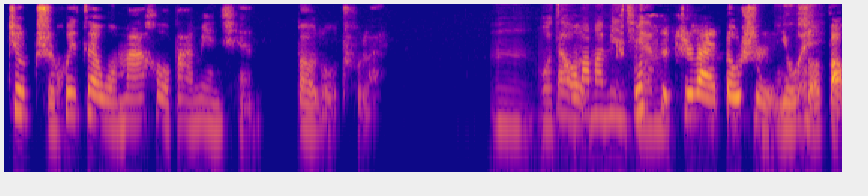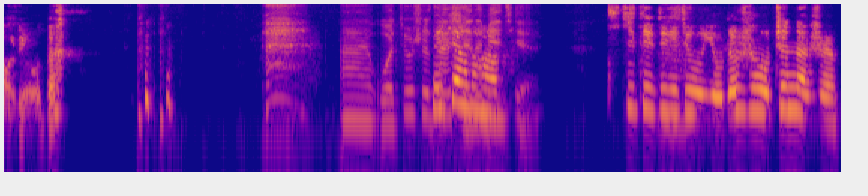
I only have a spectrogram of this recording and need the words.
就只会在我妈和我爸面前暴露出来，嗯，我在我爸妈面前除此，之外都是有所保留的。哎，我就是在谁面前，这这这个嗯。就有的时候真的是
